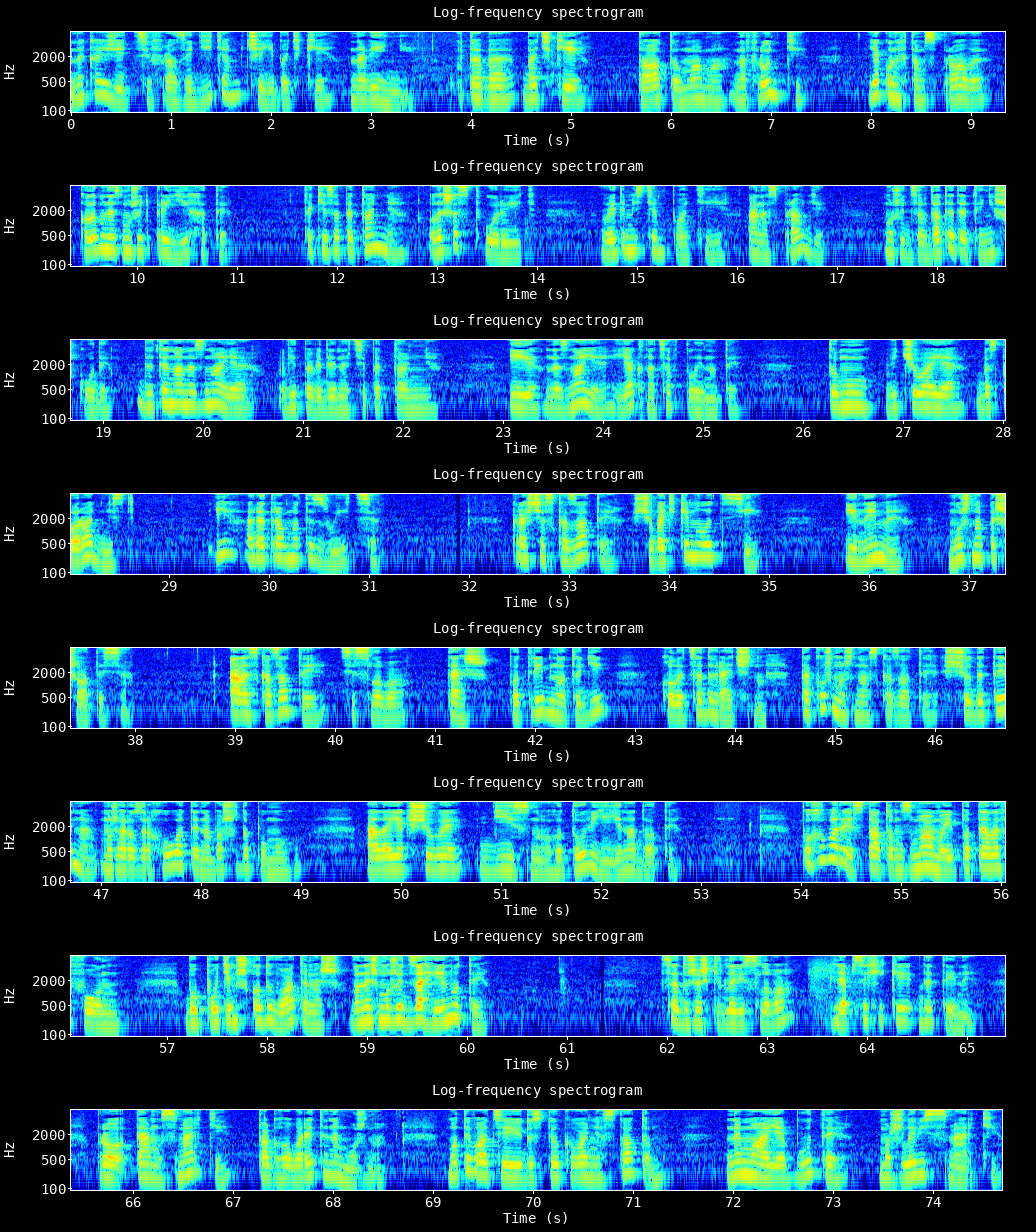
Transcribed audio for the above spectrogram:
Не кажіть ці фрази дітям, чиї батьки на війні. У тебе батьки, тато, мама на фронті. Як у них там справи, коли вони зможуть приїхати? Такі запитання лише створюють видимість емпатії, а насправді можуть завдати дитині шкоди. Дитина не знає відповідей на ці питання і не знає, як на це вплинути. Тому відчуває безпорадність і ретравматизується. Краще сказати, що батьки молодці, і ними можна пишатися. Але сказати ці слова теж потрібно тоді, коли це доречно. Також можна сказати, що дитина може розраховувати на вашу допомогу, але якщо ви дійсно готові її надати. Поговори з татом з мамою по телефону, бо потім шкодуватимеш, вони ж можуть загинути. Це дуже шкідливі слова для психіки дитини. Про тему смерті так говорити не можна. Мотивацією до спілкування з татом не має бути можливість смерті.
